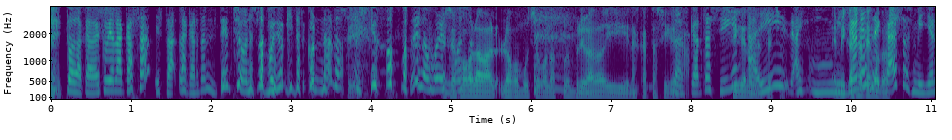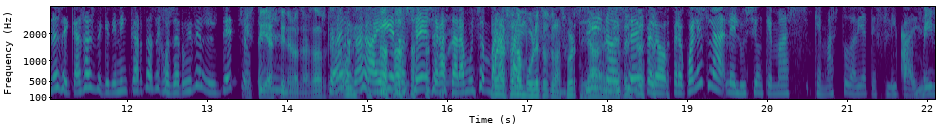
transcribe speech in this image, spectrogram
toda, cada vez que voy a la casa está la carta en el techo, no se ha podido quitar con nada. Digo, madre del amor Ese hermoso. juego lo hago, lo hago mucho cuando actúo en privado y las cartas siguen. Las cartas siguen, en el ahí. Hay mi casa millones de dos. casas, millones de casas de que tienen cartas de José Ruiz en el techo. Mis tías tienen otras dos, Claro, claro, ahí no sé, se gastará mucho en Bueno, barajas. son amuletos de la suerte Sí, ya. no ¿eh? sé, pero, pero ¿cuál es la, la ilusión que más, que más todavía te flipa? A Dices,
